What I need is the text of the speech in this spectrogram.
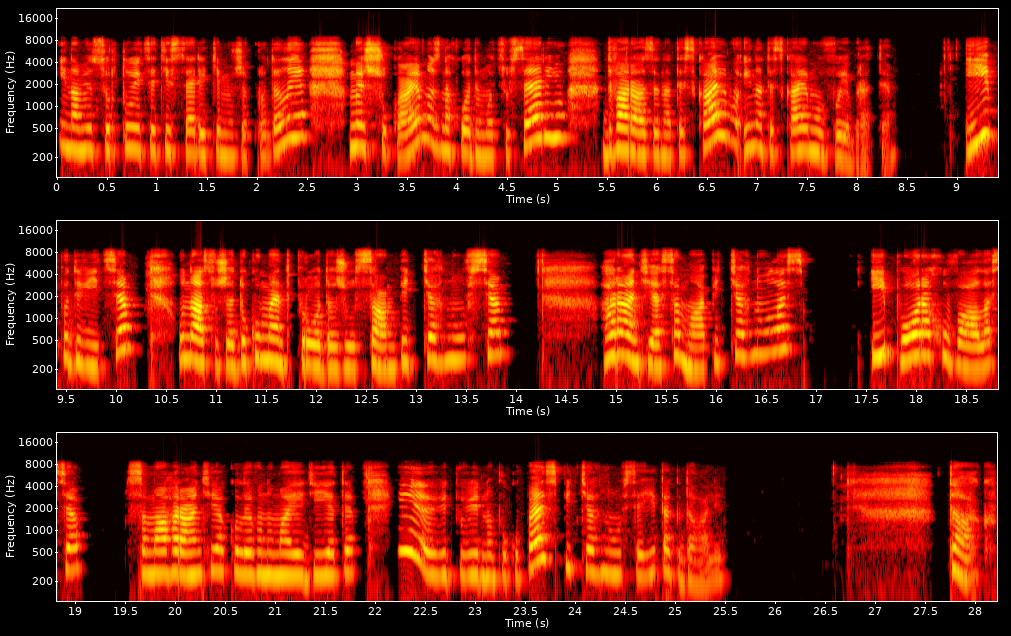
і нам відсортуються ті серії, які ми вже продали. Ми шукаємо, знаходимо цю серію, два рази натискаємо і натискаємо Вибрати. І подивіться, у нас вже документ продажу сам підтягнувся, гарантія сама підтягнулась і порахувалася сама гарантія, коли воно має діяти, і, відповідно, покупець підтягнувся і так далі. Так,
